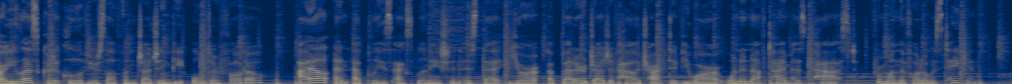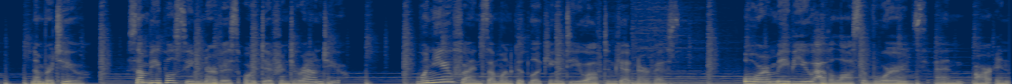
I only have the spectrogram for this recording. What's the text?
Are you less critical of yourself when judging the older photo? Eyal and Epley's explanation is that you're a better judge of how attractive you are when enough time has passed from when the photo was taken. Number two, some people seem nervous or different around you. When you find someone good looking, do you often get nervous? Or maybe you have a loss of words and are in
